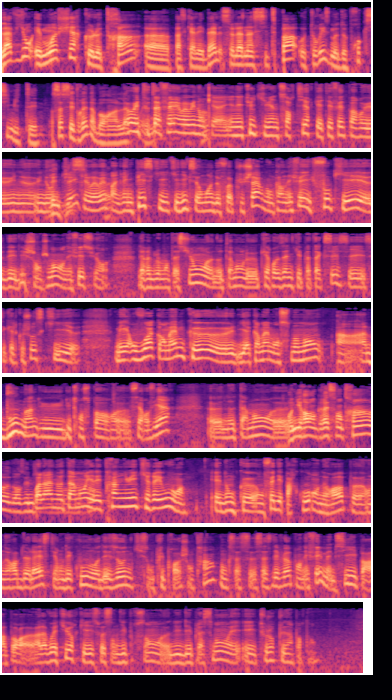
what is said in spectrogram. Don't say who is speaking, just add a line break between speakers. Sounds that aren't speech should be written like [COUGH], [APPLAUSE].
L'avion est moins cher que le train, euh, Pascal est belle. Cela n'incite pas au tourisme de proximité. Ça, c'est vrai d'abord. Hein,
oui, tout à fait. Oui, oui, donc il y, a une étude qui vient de sortir, qui a été faite par une, une
Greenpeace,
ONG, par Greenpeace, qui, dit que c'est au moins deux fois plus cher. Donc en effet, il faut qu'il y ait euh, des, changements en effet sur les réglementations, euh, notamment le kérosène qui n'est pas taxé. C'est quelque chose qui. Mais on voit quand même qu'il y a quand même en ce moment un, boom hein, du, du, transport ferroviaire. Euh, notamment.
Euh, on ira en Grèce en train euh, dans une.
Voilà, notamment, il y a les trains de nuit qui réouvrent. Et donc, on fait des parcours en Europe, en Europe de l'Est, et on découvre des zones qui sont plus proches en train. Donc, ça se, ça se développe en effet, même si par rapport à la voiture, qui est 70% du déplacement, est, toujours plus important.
